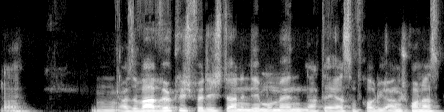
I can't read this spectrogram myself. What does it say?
Ne? Mhm, Also war wirklich für dich dann in dem Moment, nach der ersten Frau, die du angesprochen hast,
